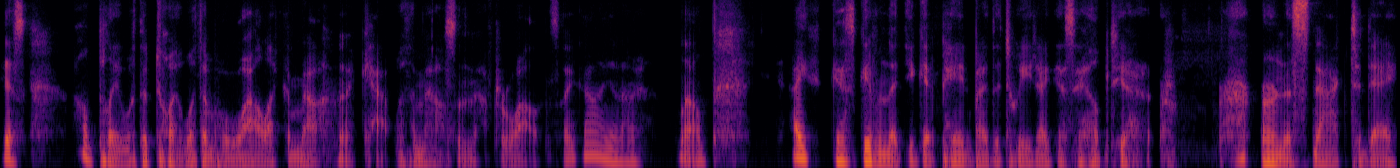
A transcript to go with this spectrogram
Yes, I'll play with the toy with him for a while, like a mouse, a cat with a mouse, and after a while, it's like, oh, you know, well, I guess given that you get paid by the tweet, I guess I helped you earn a snack today.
